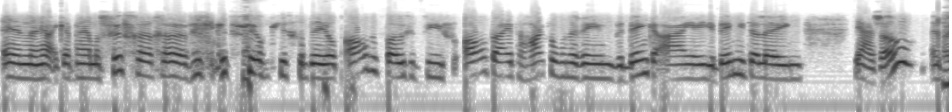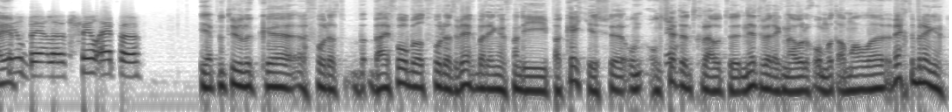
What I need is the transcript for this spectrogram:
En eh, ja, ik heb me helemaal suf heb filmpjes gedeeld. Altijd positief, altijd hart onder de riem. We denken aan je, je bent niet alleen. Ja, zo. En Ah, veel bellen, veel appen. Je hebt natuurlijk eh, voor dat, bijvoorbeeld voor het wegbrengen van die pakketjes... on- ontzettend groot eh, netwerk nodig om het allemaal weg te brengen.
